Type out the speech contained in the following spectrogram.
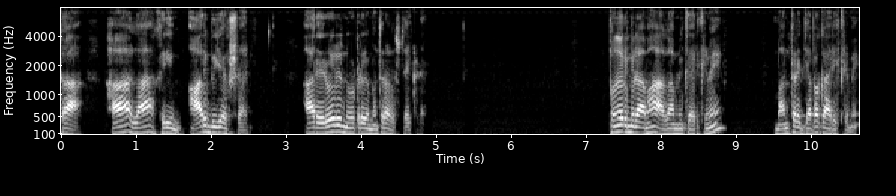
క హ ల హ్రీం ఆరు బీజాక్షరాలు ఆరు ఇరవై నూట ఇరవై మంత్రాలు వస్తాయి ఇక్కడ. పునర్మిలామ ఆగామిని కార్యక్రమే మంత్ర జప కార్యక్రమే.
